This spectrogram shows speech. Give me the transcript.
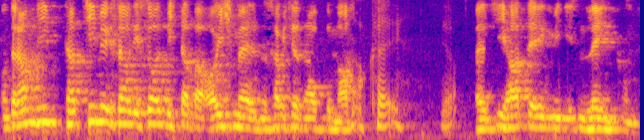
Und dann haben die, hat sie mir gesagt, ich soll mich da bei euch melden. Das habe ich dann auch gemacht. Okay. Ja. Weil sie hatte irgendwie diesen Link und,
